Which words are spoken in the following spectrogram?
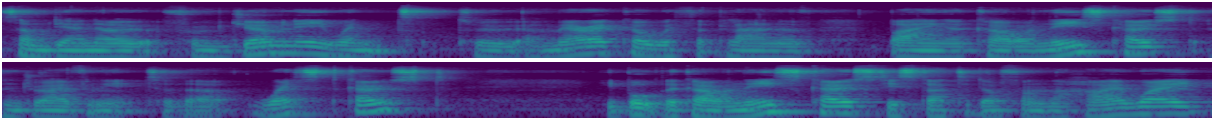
Somebody I know from Germany went to America with the plan of buying a car on the East Coast and driving it to the West Coast. He bought the car on the East Coast, he started off on the highway,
